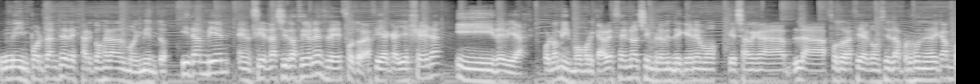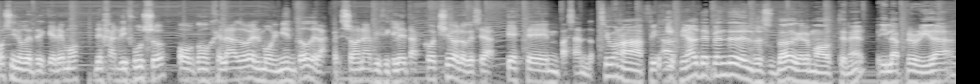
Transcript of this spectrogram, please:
importante dejar congelado el movimiento. Y también en ciertas situaciones de fotografía callejera y de viaje. Por lo mismo, porque a veces no simplemente queremos que salga la fotografía con cierta profundidad de campo, sino que te queremos dejar difuso o congelado el movimiento de las personas, bicicletas, coches o lo que sea que estén pasando. Sí, bueno, al, final depende del resultado que queremos obtener y la prioridad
